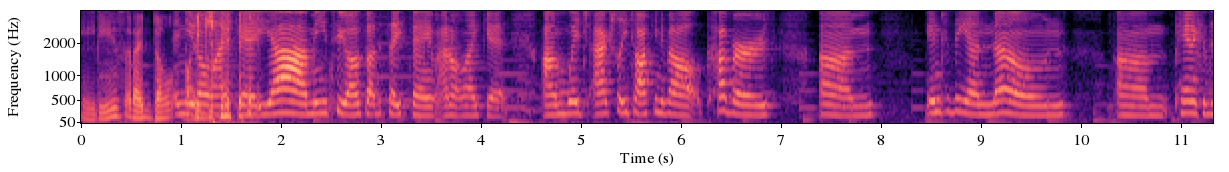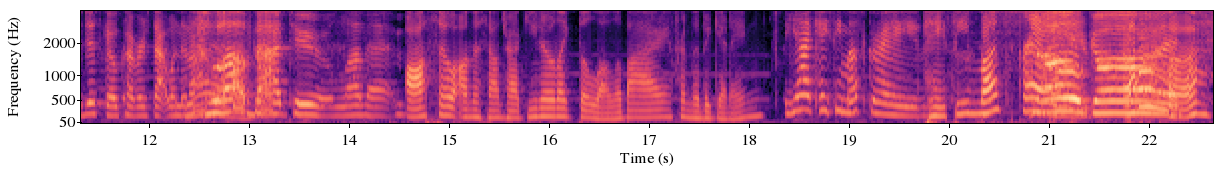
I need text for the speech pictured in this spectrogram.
80s, and I don't and like you don't like it. Yeah, me too. I was about to say same. I don't like it. Um, which actually talking about covers, um, Into the Unknown, um, Panic at the Disco covers that one, and I love that too. Love it. Also on the soundtrack, you know, like the lullaby from the beginning. Yeah, Kacey Musgrave. Kacey Musgrave. So good. Ah.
